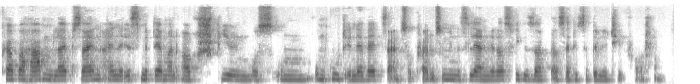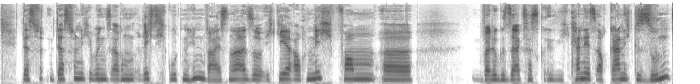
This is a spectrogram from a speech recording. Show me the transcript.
Körper haben, Leib sein eine ist, mit der man auch spielen muss, um, um gut in der Welt sein zu können. Zumindest lernen wir das, wie gesagt, aus der Disability-Forschung. Das, das finde ich übrigens auch einen richtig guten Hinweis. Ne? Also ich gehe auch nicht vom äh weil du gesagt hast, ich kann jetzt auch gar nicht gesund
